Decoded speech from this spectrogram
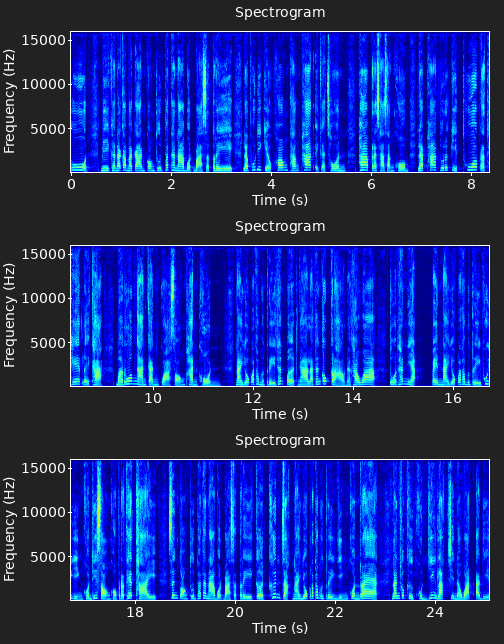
ทูต มีคณะกรรมการกองทุนพัฒนาบทบาทสตรี และผู้ที่เกี่ยวข้องทั้งภาคเอกชน ภาคประชาสังคม และภาคธุรกิจทั่วประเทศเลยค่ะ มาร่วมงานกันกว่า 2,000 คน นายกรัฐมนตรีท่านเปิดงานและท่านก็กล่าวนะคะว่า ตัวท่านเนี่ย เป็นนายกรัฐมนตรีผู้หญิงคนที่สองของประเทศไทย ซึ่งกองทุนพัฒนาบทบาทสตรีเกิดขึ้นจากนายกรัฐมนตรีหญิงคนแรก นั่นก็คือคุณยิ่งลักษณ์ชินวัตรอดีต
